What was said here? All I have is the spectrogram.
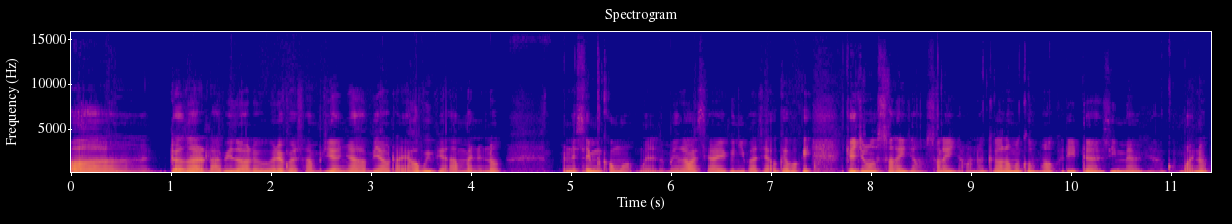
အာဒါကလာပြီးတော့လို့ရပတ်ဆံမကြည့်ညပြောက်တာဟုတ်ပြီဗျာမင်းနော်မင်းစိတ်မကောင်းပါဘူးမင်းမင်္ဂလာပါဆရာကြီးကိုညီပါဆရာโอเคပါโอเคကဲကျွန်တော်ဆက်လိုက်ကြအောင်ဆက်လိုက်ကြအောင်နော်ကဲလောမကောင်းပါခရီးတန်းစီမယ်ဗျာကိုမိုင်နော်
